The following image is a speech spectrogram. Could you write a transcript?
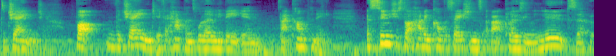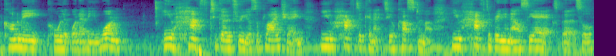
to change. But the change, if it happens, will only be in that company. As soon as you start having conversations about closing the loop, circular economy, call it whatever you want, you have to go through your supply chain. You have to connect to your customer. You have to bring in LCA experts or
